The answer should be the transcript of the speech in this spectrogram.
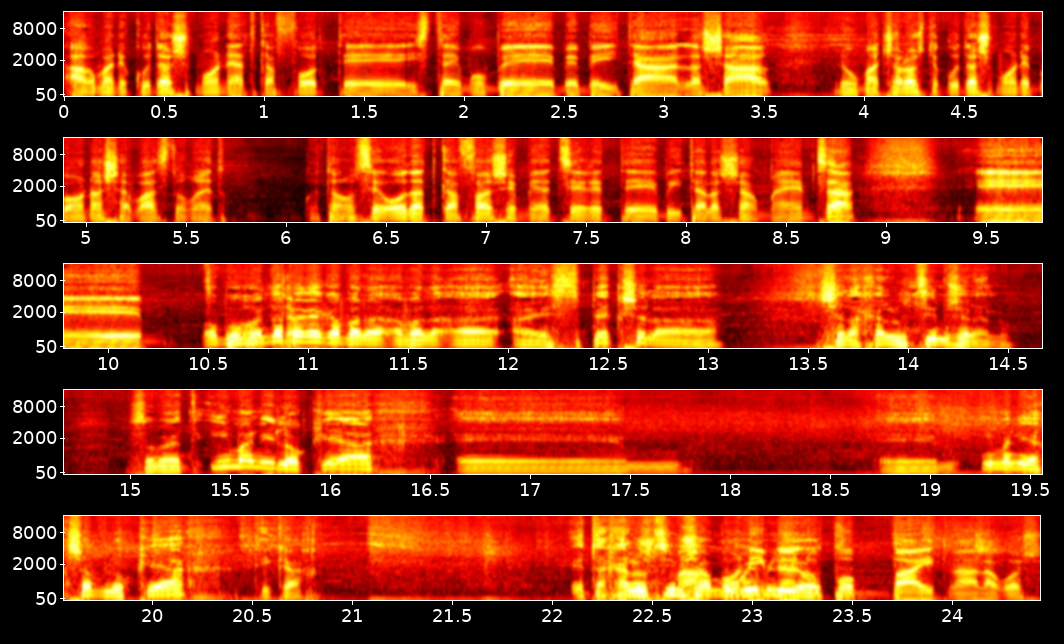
4.8 התקפות אה, הסתיימו בבעיטה לשער, לעומת 3.8 בעונה שעברה, זאת אומרת, אתה עושה עוד התקפה שמייצרת אה, בעיטה לשער מהאמצע. אה, בואו בוא נדבר רגע, אבל, אבל ההספק של, ה, של החלוצים שלנו. זאת אומרת, אם אני לוקח, אה, אה, אם אני עכשיו לוקח תיקח. את החלוצים מה, שאמורים בונים לנו להיות, פה בית מעל הראש.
